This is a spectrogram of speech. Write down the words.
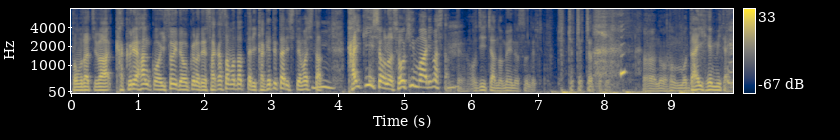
友達は隠れハンコを急いでおくので逆さまだったり欠けてたりしてました、うん。解禁賞の商品もありましたって。おじいちゃんの目盗んでちょちょちょちょっとあのもう大変みたいな。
